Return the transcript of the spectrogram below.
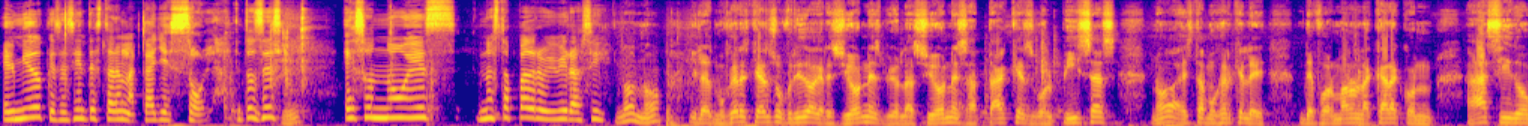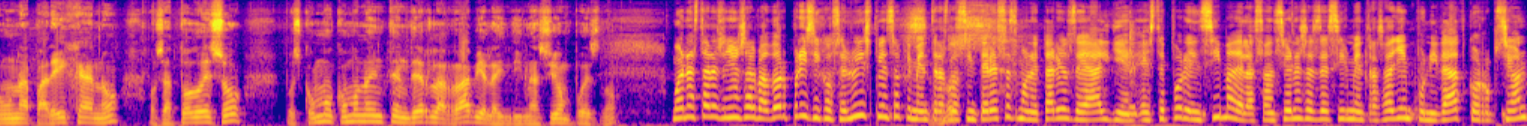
el miedo que se siente estar en la calle sola. Entonces, eso no es, no está padre vivir así. No, no. Y las mujeres que han sufrido agresiones, violaciones, ataques, golpizas, ¿no? A esta mujer que le deformaron la cara con ácido, una pareja, ¿no? O sea, todo eso, pues cómo, cómo no entender la rabia, la indignación, pues, ¿no? Buenas tardes, señor Salvador Pris y José Luis. Pienso que mientras los intereses monetarios de alguien esté por encima de las sanciones, es decir, mientras haya impunidad, corrupción,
